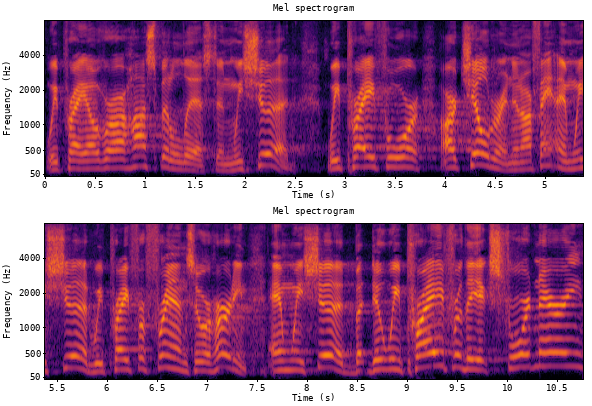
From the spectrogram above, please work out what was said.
We pray over our hospital list, and we should. We pray for our children and our family, and we should. We pray for friends who are hurting, and we should. But do we pray for the extraordinary?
